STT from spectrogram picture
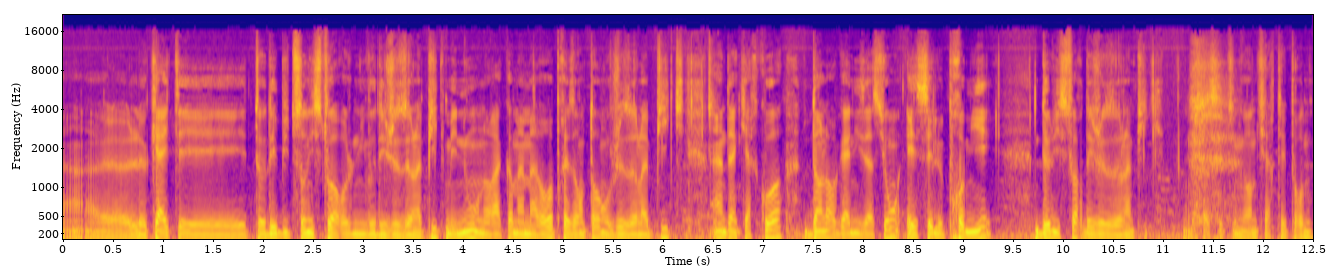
Hein, euh, le kite est au début de son histoire au niveau des Jeux Olympiques, mais nous, on aura quand même un représentant aux Jeux Olympiques, un Dunkerquois, dans l'organisation, et c'est le premier de l'histoire des Jeux Olympiques. Donc ça, c'est une grande fierté pour nous.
